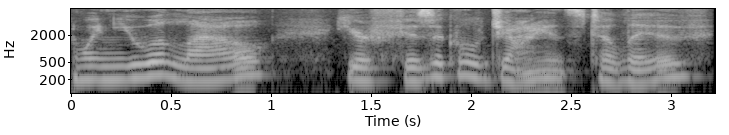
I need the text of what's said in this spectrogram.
when you allow your physical giants to live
